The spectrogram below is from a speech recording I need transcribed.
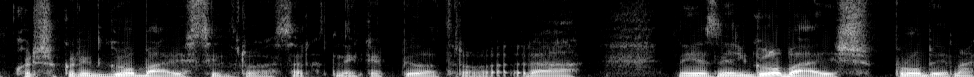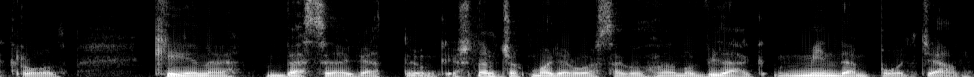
akkor, és akkor itt globális szintről szeretnék egy pillanatra rá nézni, egy globális problémákról kéne beszélgetnünk, és nem csak Magyarországon, hanem a világ minden pontján.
